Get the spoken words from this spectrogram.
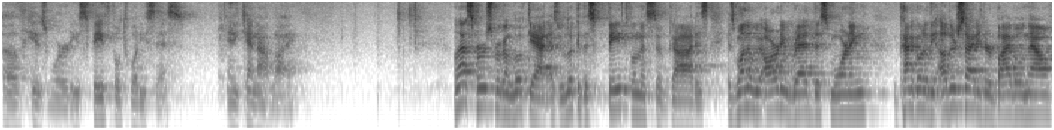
of His word. He's faithful to what He says, and He cannot lie. The last verse we're going to look at as we look at this faithfulness of God is, is one that we already read this morning kind of go to the other side of your Bible now.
